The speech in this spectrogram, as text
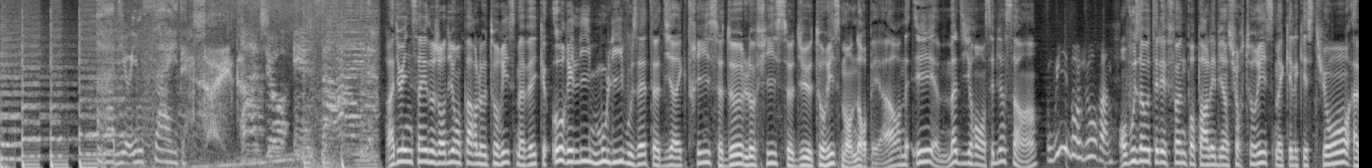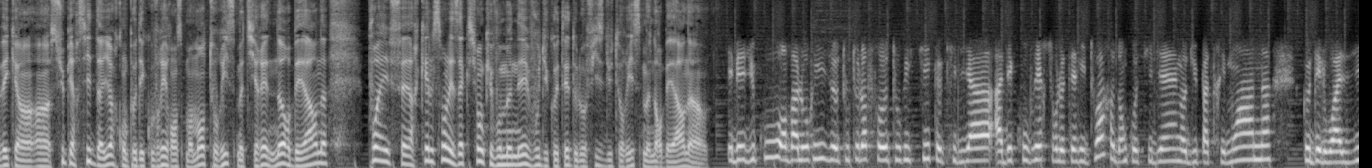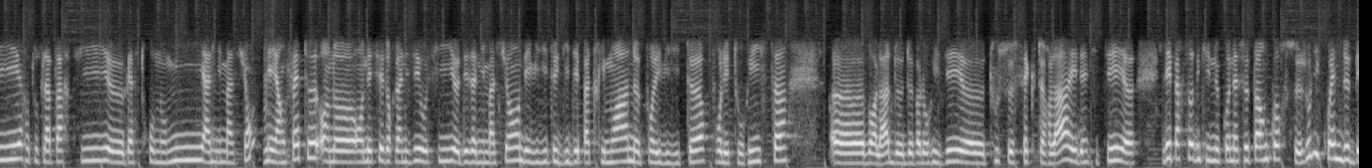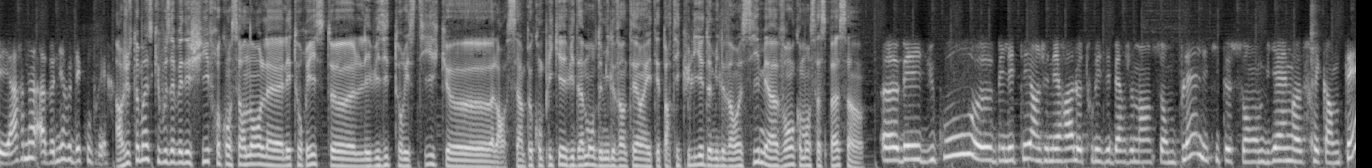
Radio Inside. Radio Inside. Radio Inside, aujourd'hui on parle tourisme avec Aurélie Mouly, vous êtes directrice de l'Office du tourisme en Nord-Béarn et Madiran, c'est bien ça hein? Oui, bonjour. On vous a au téléphone pour parler bien sûr tourisme, quelle question Avec un, un super site d'ailleurs qu'on peut découvrir en ce moment, tourisme-nordbéarn.fr. Quelles sont les actions que vous menez vous du côté de l'Office du tourisme Nord-Béarn Eh bien, du coup, on valorise toute l'offre touristique qu'il y a à découvrir sur le territoire, donc aussi bien du patrimoine que des loisirs, toute la partie euh, gastronomie, animation. Et en fait, on, euh, on essaie d'organiser aussi euh, des animations, des visites guidées patrimoine pour les visiteurs, pour les touristes. Euh, voilà, de, de valoriser euh, tout ce secteur-là et d'inciter euh, les personnes qui ne connaissent pas encore ce joli coin de Béarn à venir le découvrir. Alors justement, est-ce que vous avez des chiffres concernant les, les touristes, les visites touristiques Alors c'est un peu compliqué évidemment, 2021 a été particulier, 2020 aussi, mais avant, comment ça se passe hein? Ben, du coup, ben, l'été en général, tous les hébergements sont pleins, les sites sont bien fréquentés.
